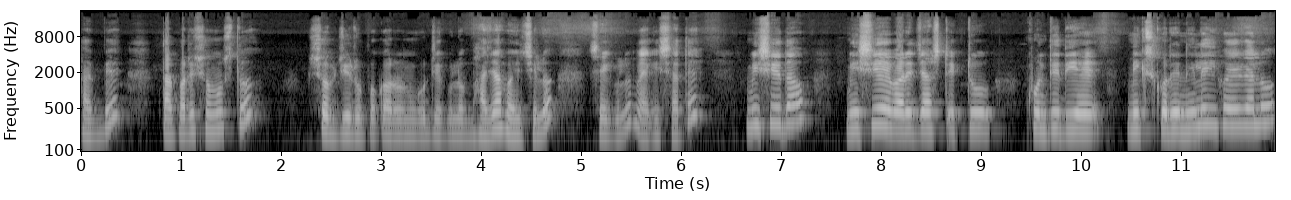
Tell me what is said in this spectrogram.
থাকবে। তারপরে সমস্ত সবজির উপকরণ যেগুলো ভাজা হয়েছিল সেগুলো ম্যাগির সাথে মিশিয়ে দাও। মিশিয়ে এবারে জাস্ট একটু খুন্তি দিয়ে মিক্স করে নিলেই হয়ে গেল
